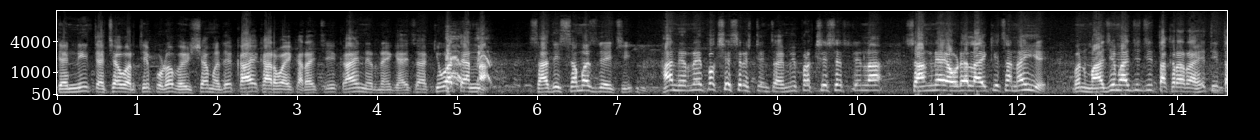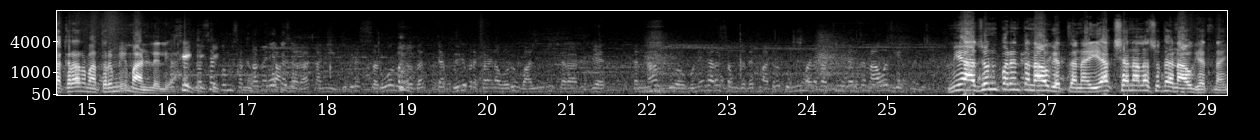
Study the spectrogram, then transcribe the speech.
त्यांनी त्याच्यावरती पुढं भविष्यामध्ये काय कारवाई करायची काय निर्णय घ्यायचा किंवा त्यांना साधी समज द्यायची हा निर्णय पक्षश्रेष्ठींचा आहे. मी पक्षश्रेष्ठींना सांगण्या एवढ्या लायकीचा नाहीये. पण माझी माझी जी तक्रार आहे ती तक्रार मात्र मी मांडलेली आहे. मी अजूनपर्यंत नाव घेतलं नाही. या क्षणाला सुद्धा नाव घेत नाही.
